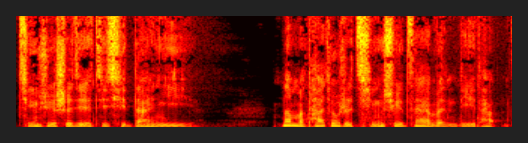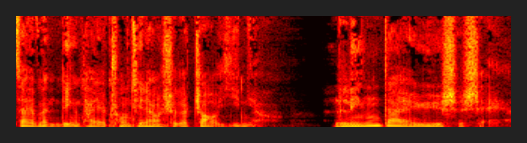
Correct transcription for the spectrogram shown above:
情绪世界极其单一，那么他就是情绪再稳定，他再稳定，他也充其量是个赵姨娘。林黛玉是谁啊？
